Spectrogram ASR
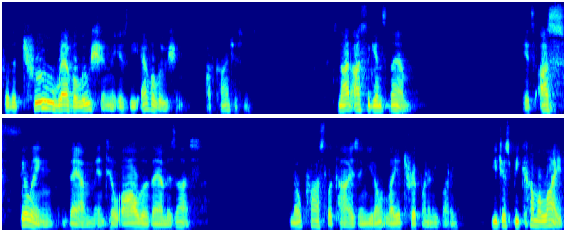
For the true revolution is the evolution of consciousness. It's not us against them. It's us filling them until all of them is us. No proselytizing. You don't lay a trip on anybody. You just become a light.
